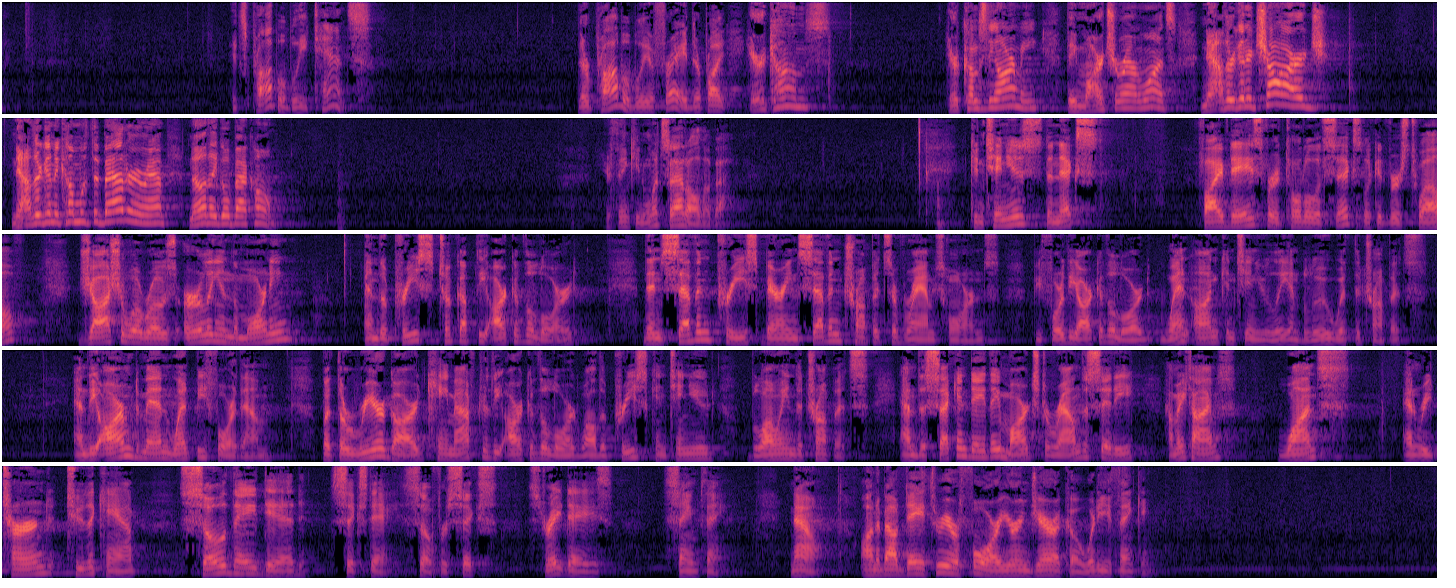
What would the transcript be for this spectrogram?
It's probably tense. They're probably afraid. They're probably, here it comes. Here comes the army. They march around once. Now they're going to charge. Now they're going to come with the battering ram. No, they go back home. You're thinking, what's that all about? Continues the next five days for a total of six. Look at verse 12. Joshua rose early in the morning, and the priests took up the ark of the Lord. Then seven priests bearing seven trumpets of ram's horns before the ark of the Lord went on continually and blew with the trumpets. And the armed men went before them, but the rear guard came after the ark of the Lord while the priests continued blowing the trumpets. And the second day they marched around the city, how many times? Once, and returned to the camp. So they did six days. So for six straight days, same thing. Now, on about day three or four, you're in Jericho. What are you thinking?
